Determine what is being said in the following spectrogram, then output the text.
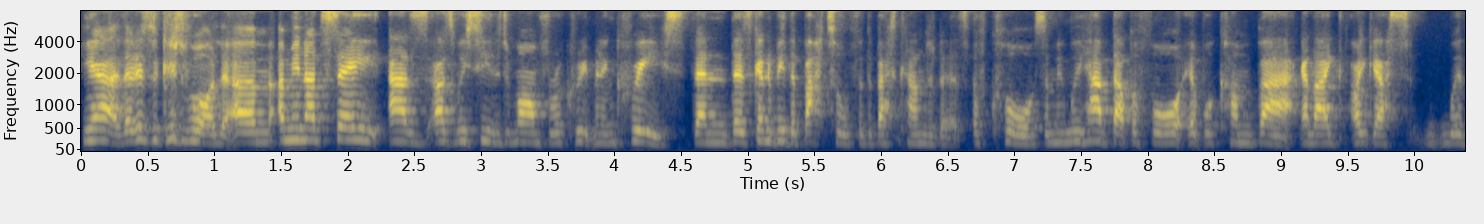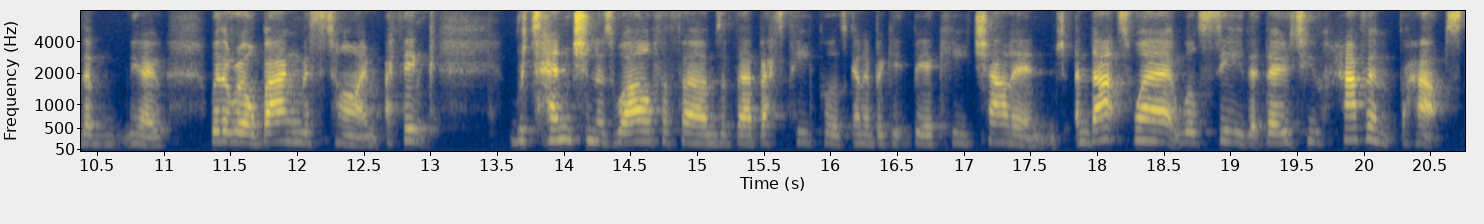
Yeah, that is a good one. Um, I mean, I'd say as as we see the demand for recruitment increase, then there's going to be the battle for the best candidates. Of course, I mean we had that before; it will come back, and I, I guess with a you know with a real bang this time. I think retention as well for firms of their best people is going to be, be, a key challenge. And that's where we'll see that those who haven't perhaps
